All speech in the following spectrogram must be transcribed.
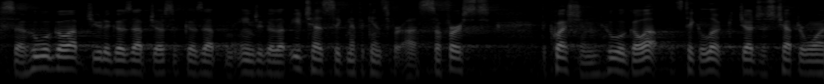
So who will go up? Judah goes up, Joseph goes up, and the angel goes up. Each has significance for us. So, first, the question who will go up? Let's take a look. Judges chapter 1,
